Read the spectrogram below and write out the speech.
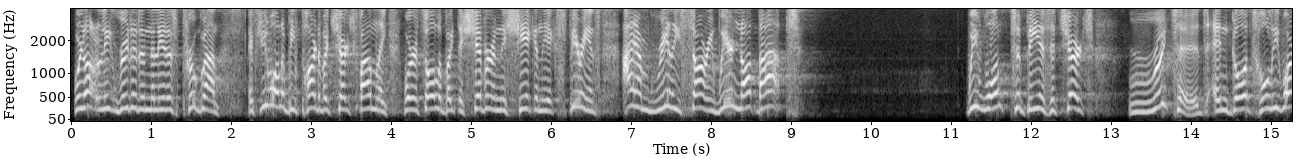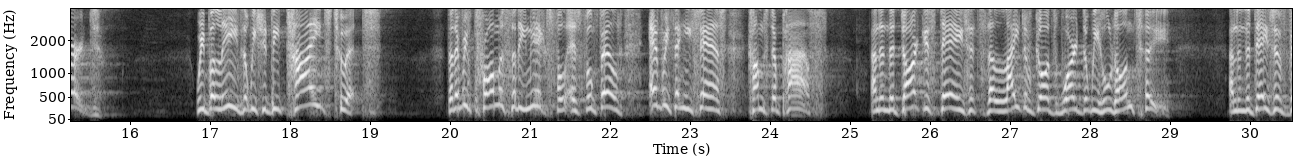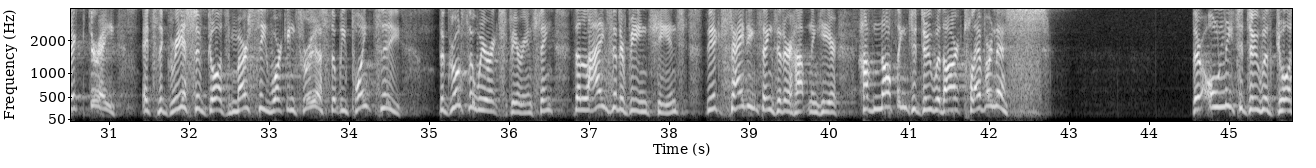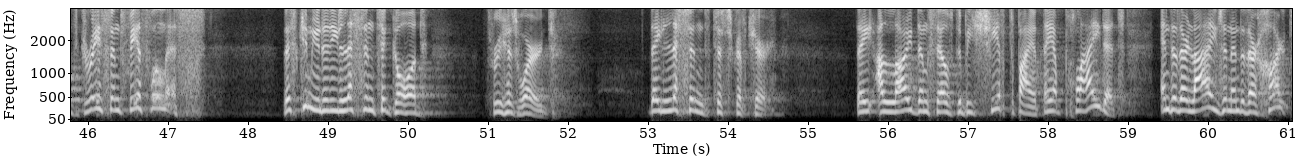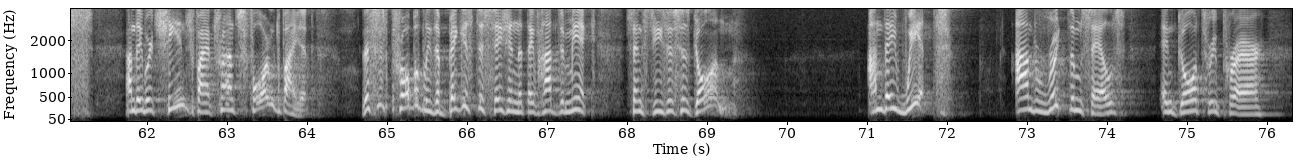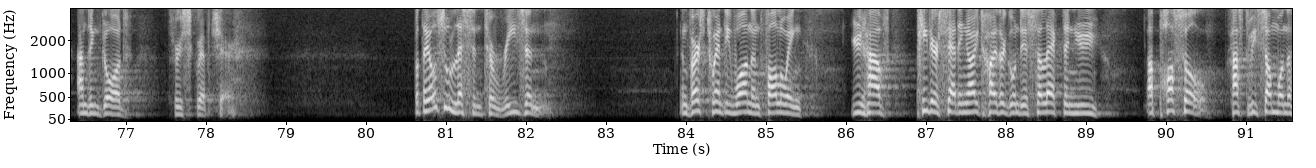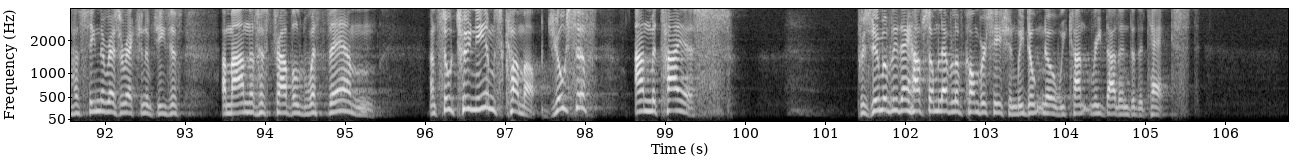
We're not rooted in the latest program. If you want to be part of a church family where it's all about the shiver and the shake and the experience, I am really sorry. We're not that. We want to be, as a church, rooted in God's holy word. We believe that we should be tied to it. That every promise that he makes is fulfilled. Everything he says comes to pass. And in the darkest days, it's the light of God's word that we hold on to. And in the days of victory, it's the grace of God's mercy working through us that we point to. The growth that we're experiencing, the lives that are being changed, the exciting things that are happening here have nothing to do with our cleverness. They're only to do with God's grace and faithfulness. This community listened to God through His Word. They listened to Scripture. They allowed themselves to be shaped by it. They applied it into their lives and into their hearts. And they were changed by it, transformed by it. This is probably the biggest decision that they've had to make since Jesus has gone. And they wait and root themselves in God through prayer and in God through Scripture. But they also listen to reason. In verse 21 and following, you have Peter setting out how they're going to select a new apostle. Has to be someone that has seen the resurrection of Jesus, a man that has traveled with them. And so two names come up Joseph and Matthias. Presumably, they have some level of conversation. We don't know. We can't read that into the text.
